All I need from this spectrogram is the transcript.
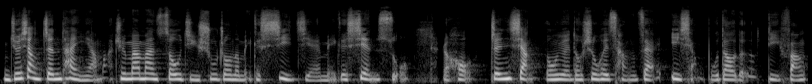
你就像侦探一样嘛，去慢慢搜集书中的每个细节、每个线索，然后真相永远都是会藏在意想不到的地方。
